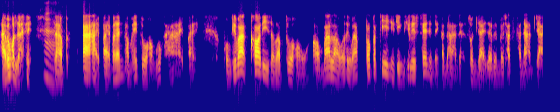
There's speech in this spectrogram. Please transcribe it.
หายไปหมดเลยนะครับค้าหายไปเพราะฉะนั้นทำให้ตัวของลูกค้าหายไป ผมคิดว่าข้อดีสำหรับตัวของของบ้านเราก็คือว่า property จริงๆ ที่ลิสต์อยู่ในกระดานเนี่ยส่วนใหญ่จะเป็นบริษัทขนาดใหญ่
